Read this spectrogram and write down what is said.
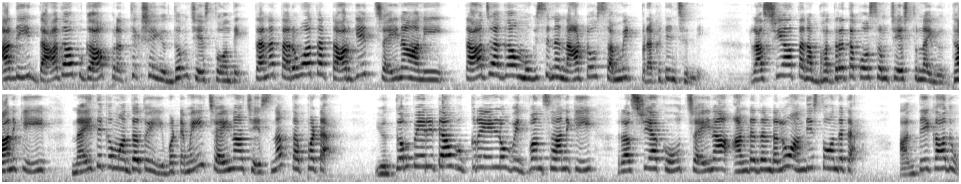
అది దాదాపుగా ప్రత్యక్ష యుద్ధం చేస్తోంది. తన తరువాత టార్గెట్ చైనా అని తాజాగా ముగిసిన నాటో సమ్మిట్ ప్రకటించింది. రష్యా తన భద్రత కోసం చేస్తున్న యుద్ధానికి నైతిక మద్దతు ఇవ్వటమే చైనా చేసిన తప్పట. యుద్ధం పేరిట ఉక్రెయిన్లో విధ్వంసానికి రష్యాకు చైనా అండదండలు అందిస్తోందట. అంతేకాదు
